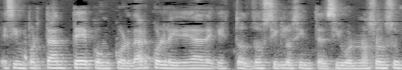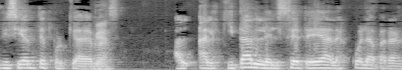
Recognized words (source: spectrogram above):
es importante concordar con la idea de que estos dos ciclos intensivos no son suficientes porque además al, al, quitarle el CTE a la escuela para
